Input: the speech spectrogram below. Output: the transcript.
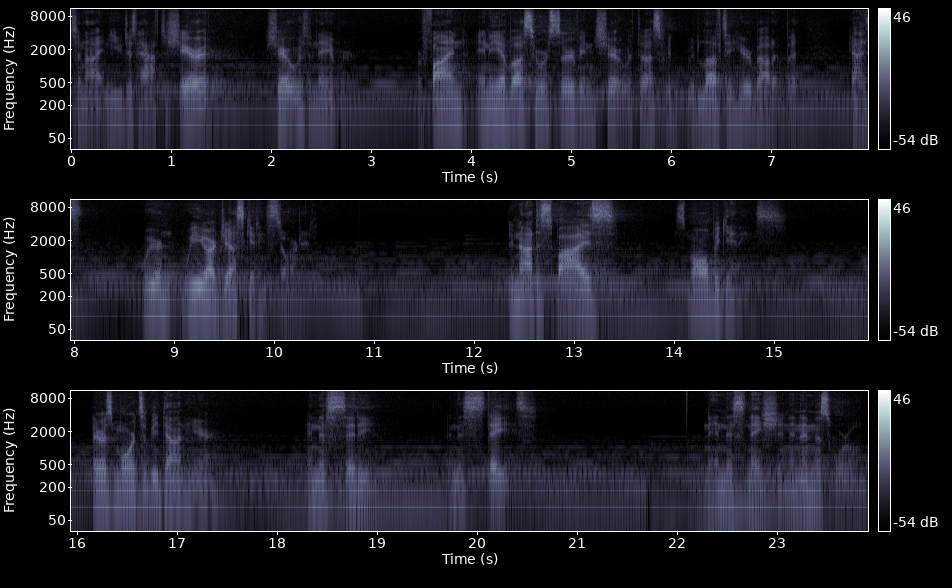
tonight and you just have to share it, share it with a neighbor. Or find any of us who are serving and share it with us. We'd, we'd love to hear about it. But guys, we are, we are just getting started. Do not despise small beginnings. There is more to be done here in this city, in this state, and in this nation, and in this world.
